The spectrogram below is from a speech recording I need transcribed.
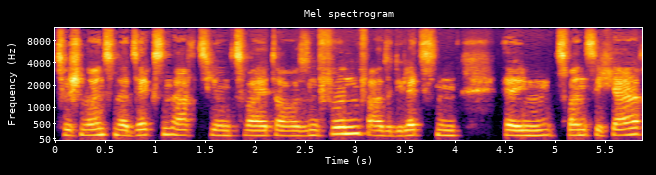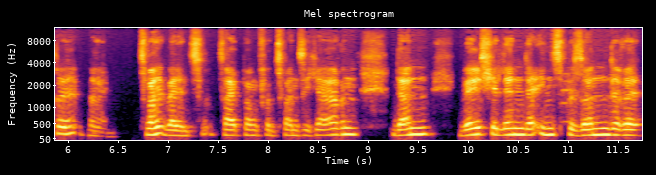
zwischen 1986 und 2005, also die letzten 20 Jahre, nein, bei dem Zeitpunkt von 20 Jahren, dann welche Länder insbesondere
